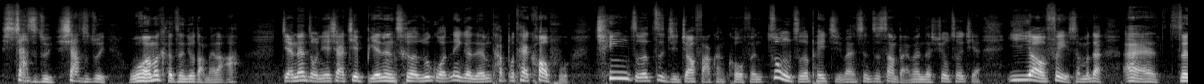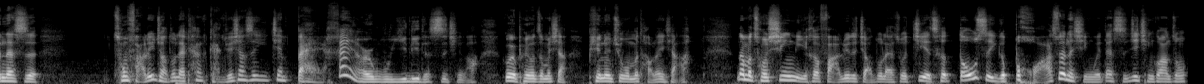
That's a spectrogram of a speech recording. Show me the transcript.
下次注意，下次注意，我们可真就倒霉了啊！简单总结一下，借别人车，如果那个人他不太靠谱，轻则自己交罚款扣分，重则赔几万甚至上百万的修车钱、医药费什么的，哎，真的是。从法律角度来看，感觉像是一件百害而无一利的事情啊！各位朋友怎么想？评论区我们讨论一下啊。那么从心理和法律的角度来说，借车都是一个不划算的行为，但实际情况中，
